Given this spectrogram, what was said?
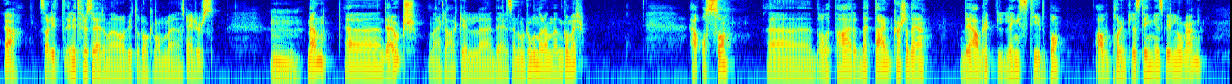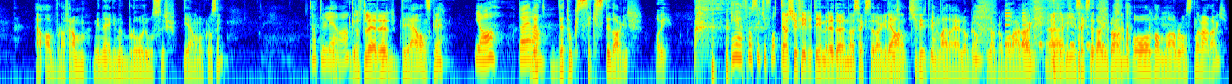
Ja. Så litt, litt frustrerende å bytte Pokémon med strangers. Mm. Men det er gjort. Nå er jeg klar til eh, DLC nummer to når den, kommer. Jeg har også, eh, og dette, her, dette er kanskje det, det jeg har brukt lengst tid på av pointless ting i spill noen gang. Jeg har avla fram mine egne blå roser i Animal Crossing. Gratulerer. Gratulerer. Det er vanskelig. Ja, det er det. Det, det tok 60 dager. Jeg har fortsatt ikke fått Ja, 24 timer i døgnet, 60 dager, Ja, 24 timer. Nei da, jeg logga, logga på hver dag uh, i 60 dager plan, og vanna blomstene hver dag.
